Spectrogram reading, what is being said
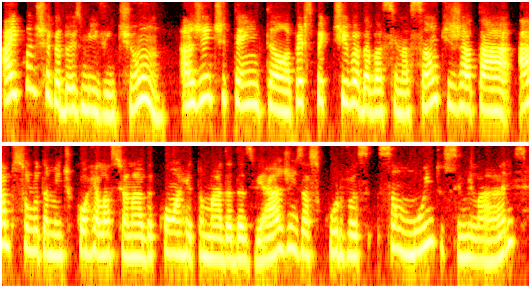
Aí, quando chega 2021, a gente tem então a perspectiva da vacinação, que já está absolutamente correlacionada com a retomada das viagens, as curvas são muito similares,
